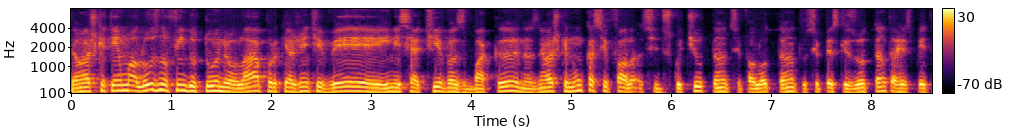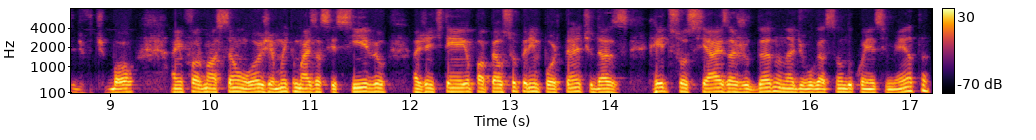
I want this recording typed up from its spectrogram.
Então, acho que tem uma luz no fim do túnel lá, porque a gente vê iniciativas bacanas, né? Acho que nunca se, fala, se discutiu tanto, se falou tanto, se pesquisou tanto a respeito de futebol. A informação hoje é muito mais acessível. A gente tem aí o um papel super importante das redes sociais ajudando na divulgação do conhecimento.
